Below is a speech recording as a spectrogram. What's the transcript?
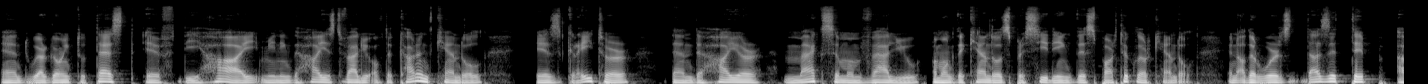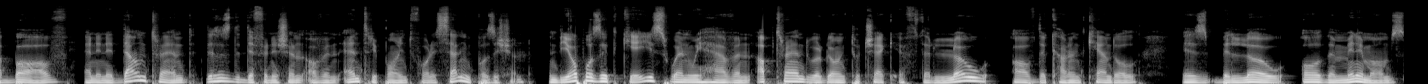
and we are going to test if the high, meaning the highest value of the current candle, is greater than the higher maximum value among the candles preceding this particular candle. In other words, does it tip above? And in a downtrend, this is the definition of an entry point for a selling position. In the opposite case, when we have an uptrend, we're going to check if the low of the current candle is below all the minimums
